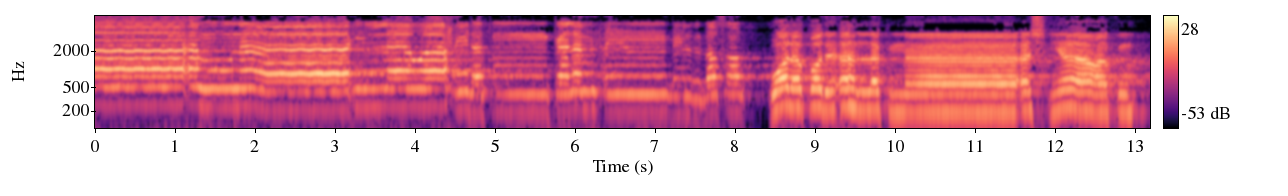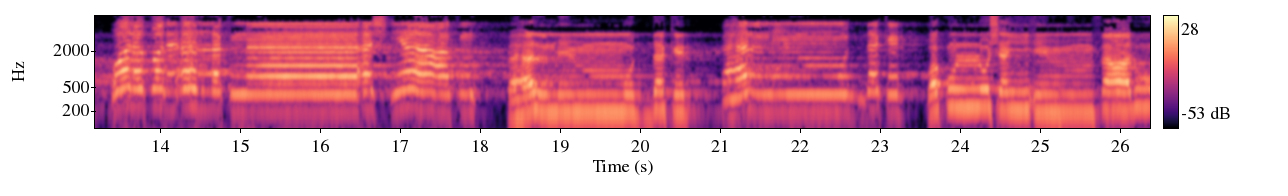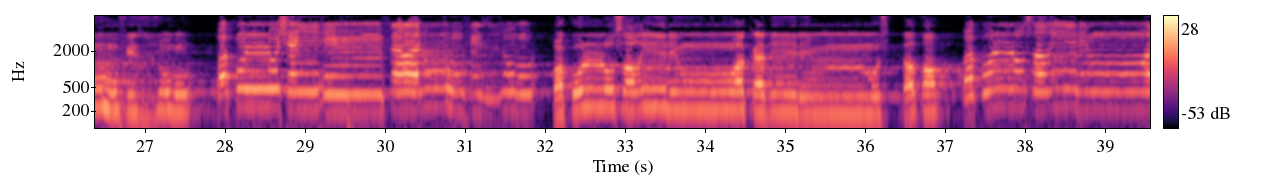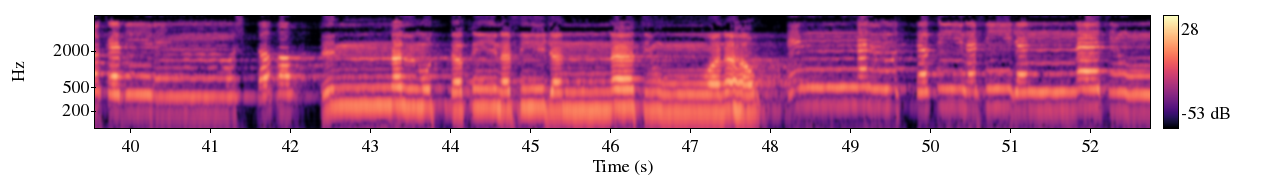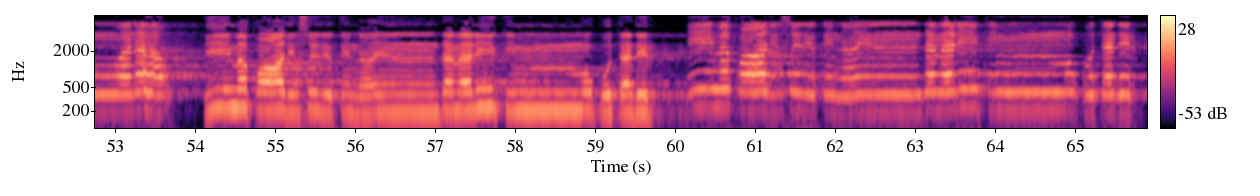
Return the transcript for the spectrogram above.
البصر. ولقد أهلكنا أشياعكم. ولقد أهلكنا أشياعكم. فهل من مدكر؟ فهل من مدكر؟ وكل شيء فعلوه في الزبر. وكل شيء فعلوه في الزبر. وكل صغير وكبير مستطر. وكل صغير وكبير مستقر. إن المتقين في جنات ونهر. إن المتقين في جنات ونهر. في مقعد صدق عند مليك مقتدر. في مقعد صدق عند مليك مقتدر.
